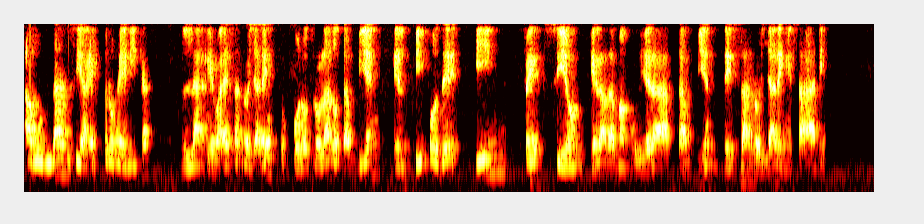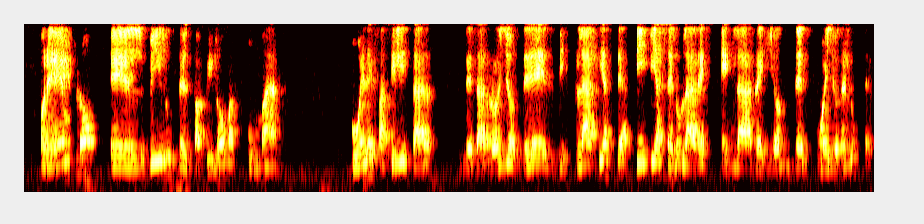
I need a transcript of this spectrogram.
abundancia estrogénica la que va a desarrollar esto. Por otro lado, también el tipo de infección que la dama pudiera también desarrollar en esa área. Por ejemplo, el virus del papiloma humano puede facilitar desarrollo de displasias, de atipias celulares en la región del cuello del útero.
